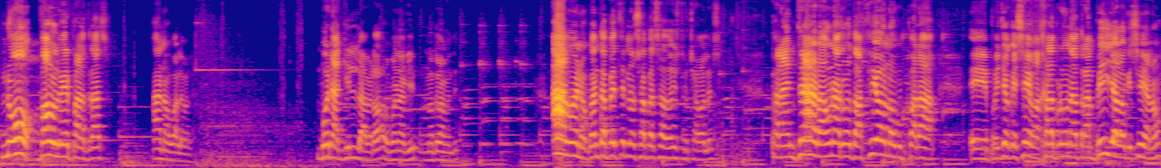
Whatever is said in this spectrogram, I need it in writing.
No, va a volver para atrás Ah, no, vale, vale Buena kill, la verdad, buena kill, no te voy a mentir Ah, bueno, ¿cuántas veces nos ha pasado esto, chavales? Para entrar a una rotación o para, eh, pues yo que sé, bajar por una trampilla, lo que sea, ¿no?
